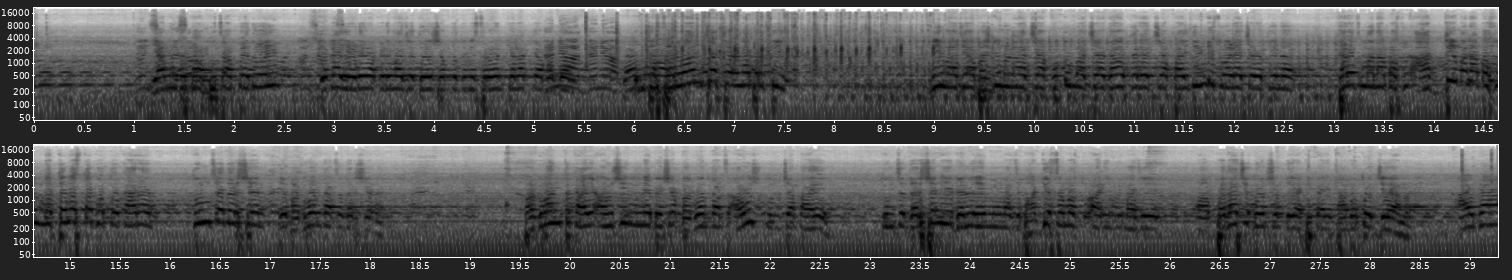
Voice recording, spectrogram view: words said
यामध्ये बापूचा अपयद होईल. जे काही येडेवाकडे माझे दोन शब्द तुम्ही श्रवण केला त्याबद्दल तुमच्या सर्वांच्या चरणाप्रती मी माझ्या भजनी मंडळाच्या कुटुंबाच्या गावकऱ्याच्या पायदिंडी सोहळ्याच्या वतीनं खरंच मनापासून अगदी मनापासून नतमस्तक होतो कारण तुमचं दर्शन हे भगवंताचं दर्शन आहे. भगवंत काही अंशी म्हणण्यापेक्षा भगवंताचा अंश तुमच्यात आहे. तुमचं दर्शन हे घडलं हे मी माझं भाग्य समजतो आणि मी माझे पदाचे दोन शब्द या ठिकाणी थांबवतो. जय ऐका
